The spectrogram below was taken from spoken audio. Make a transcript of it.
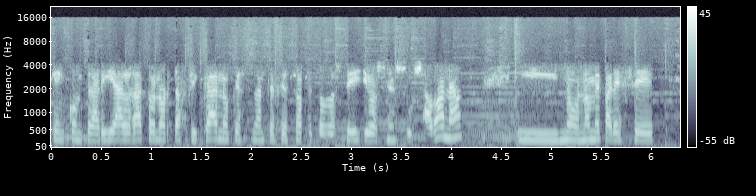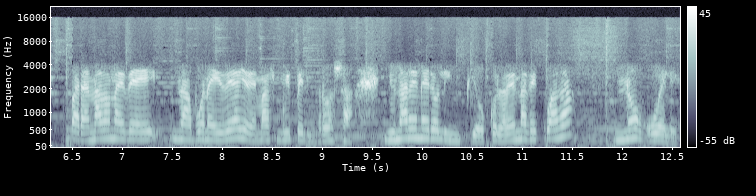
que encontraría el gato norteafricano, que es el antecesor de todos ellos en su sabana. Y no, no me parece para nada una, una buena idea y además muy peligrosa. Y un arenero limpio con la arena adecuada no huele.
